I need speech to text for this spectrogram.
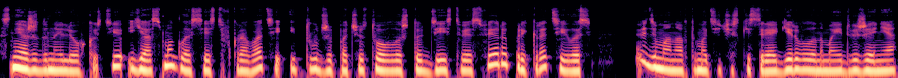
С неожиданной легкостью я смогла сесть в кровати и тут же почувствовала, что действие сферы прекратилось. Видимо, она автоматически среагировала на мои движения.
